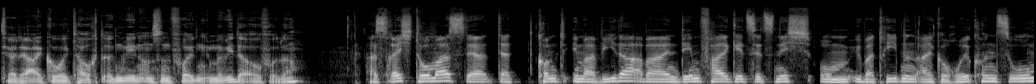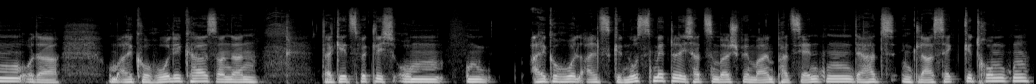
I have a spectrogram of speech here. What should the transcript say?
Tja, der Alkohol taucht irgendwie in unseren Folgen immer wieder auf, oder? Hast recht, Thomas, der, der kommt immer wieder, aber in dem Fall geht es jetzt nicht um übertriebenen Alkoholkonsum oder um Alkoholiker, sondern da geht es wirklich um, um Alkohol als Genussmittel. Ich hatte zum Beispiel mal einen Patienten, der hat ein Glas Sekt getrunken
